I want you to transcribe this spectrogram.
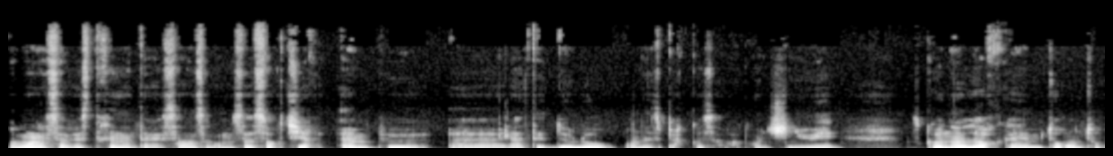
Donc voilà, ça reste très intéressant. Ça commence à sortir un peu euh, la tête de l'eau. On espère que ça va continuer. Parce qu'on adore quand même Toronto.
